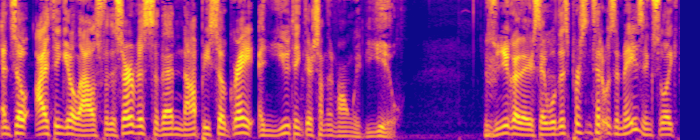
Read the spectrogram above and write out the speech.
And so I think it allows for the service to then not be so great and you think there's something wrong with you. Because when you go there, you say, well, this person said it was amazing. So, like,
